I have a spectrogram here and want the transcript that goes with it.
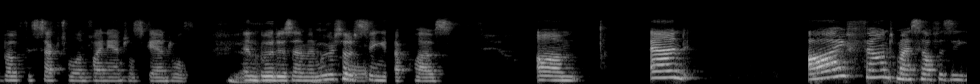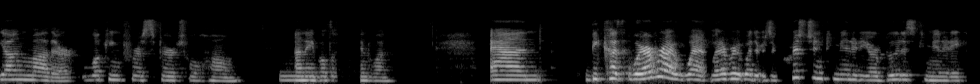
both the sexual and financial scandals yeah. in Buddhism, and we were sort of seeing it up close. Um, and I found myself as a young mother looking for a spiritual home Mm. unable to find one. And because wherever I went, whatever whether it was a Christian community or a Buddhist community,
